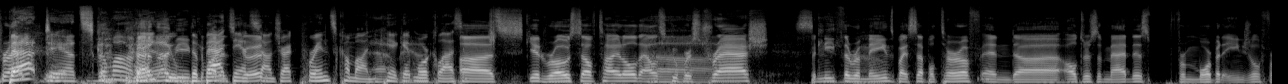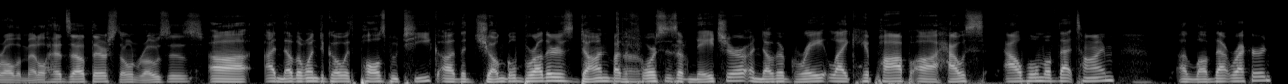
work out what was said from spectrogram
The Bat Dance. Come on, Thank man. you. mean, the come on, Bat Dance good. soundtrack. Prince, come on. You can't get more classic. Uh, Skid Row, self-titled. Alice Cooper's Ah, Trash. Skid Beneath the Remains by Sepultura and uh, Altars of Madness from Morbid Angel for all the metalheads out there. Stone Roses. Uh, another one to go with Paul's Boutique, uh, the Jungle Brothers, done by the Oh, Forces of Nature. Another great like hip hop uh, house album of that time. I love that record.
